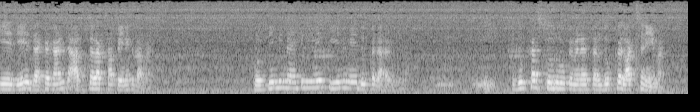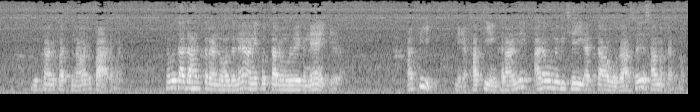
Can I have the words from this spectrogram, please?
ඒ දේ දැක ගන්නට අත්ලක් හපෙන එක තමයි. මුත්‍ින්බි හැකීමේ තියෙන මේ දුක්ඛ ධර්මය. තියෙන්නේ. දුක්ඛ ස්වરૂපෙම නැත්තම් දුක්ඛ ලක්ෂණයම. දුක්ඛානුපස්සනාවට පාරම. නමුත් අදහස් කරන්න හොඳ නැහැ අනිකුත් අරමුණු එක නැහැ කියලා. අපි මේ සතියෙන් කරන්නේ අරමුණු વિશેයි අත්තා වූ රසය සම කරනවා.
